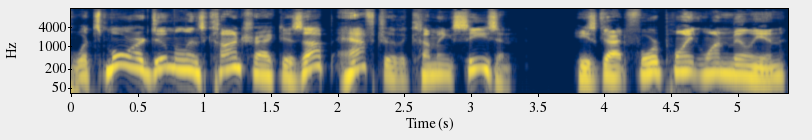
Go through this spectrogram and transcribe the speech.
What's more, Dumoulin's contract is up after the coming season. He's got 4.1 million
